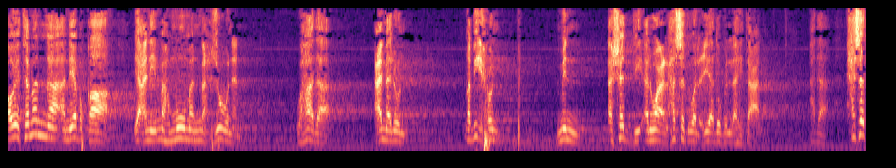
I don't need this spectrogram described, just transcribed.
أو يتمنى أن يبقى يعني مهموما محزونا. وهذا عمل قبيح من أشد أنواع الحسد والعياذ بالله تعالى. هذا حسد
